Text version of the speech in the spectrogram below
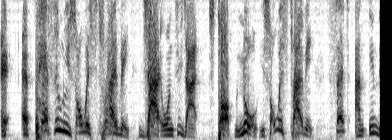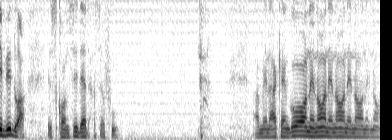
a, a person who is always striving, jai, won't he jai, stop, no, he's always striving. Such an individual is considered as a fool. I mean, I can go on and on and on and on and on.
